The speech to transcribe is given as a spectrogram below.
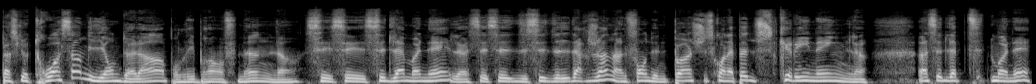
Parce que 300 millions de dollars pour les Bronfman, là, c'est, c'est, c'est de la monnaie, là. C'est, c'est, c'est de l'argent dans le fond d'une poche. C'est ce qu'on appelle du screening, là. Hein, c'est de la petite monnaie.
